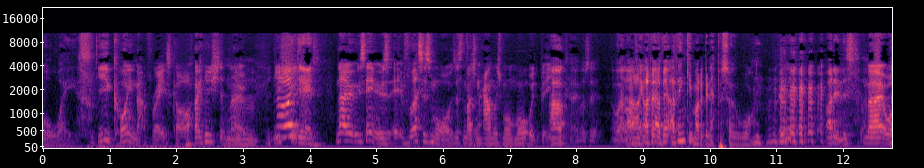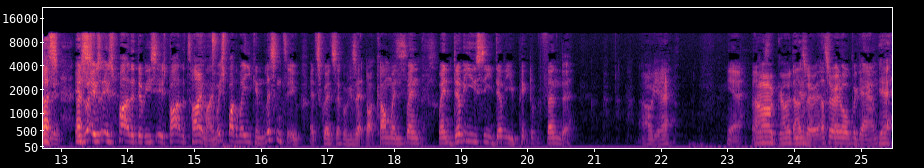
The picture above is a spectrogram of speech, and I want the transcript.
Always. You coined that phrase, Carl. you should know. Mm. You No, I did. No, it was him. It was if less is more. Just imagine how much more more would be. Okay, was it? Well, Uh, I'll I, take I, thi- I, think it might have been episode one. I didn't listen to that. No, it wasn't. It, was, it, was, it was part of the WC, it was part of the timeline, which, by the way, you can listen to at squaredcirclegazette.com when when when WCW picked up Thunder. Oh, yeah. Yeah. That Oh, was, God, that's yeah. where that's where it all began. Yeah,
